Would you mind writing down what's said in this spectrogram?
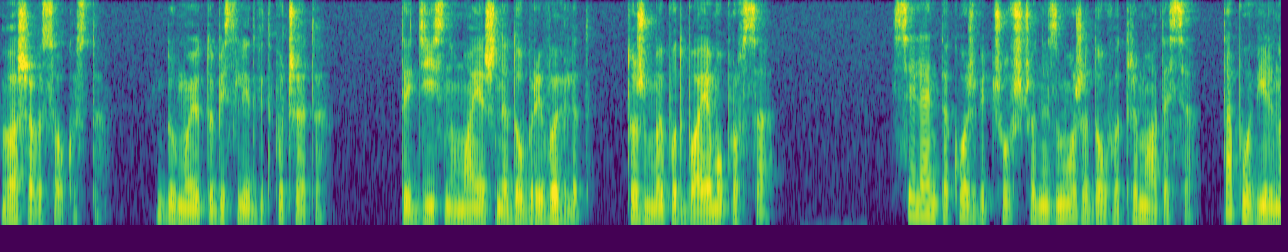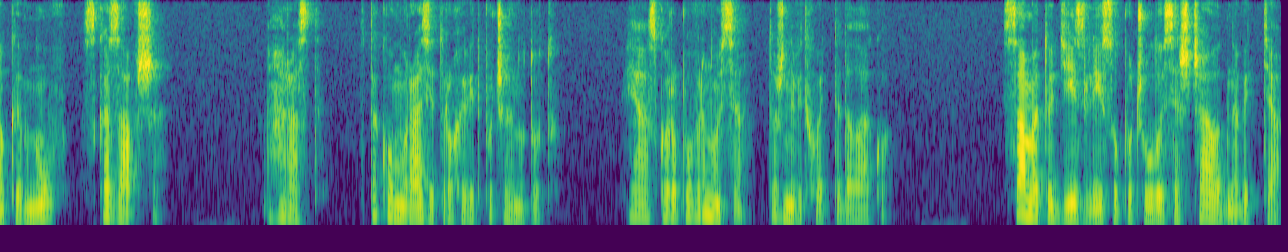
Ваша високосте, думаю, тобі слід відпочити. Ти дійсно маєш недобрий вигляд, тож ми подбаємо про все. Сілянь також відчув, що не зможе довго триматися, та повільно кивнув, сказавши Гаразд, в такому разі трохи відпочину тут. Я скоро повернуся, тож не відходьте далеко. Саме тоді з лісу почулося ще одне виття,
